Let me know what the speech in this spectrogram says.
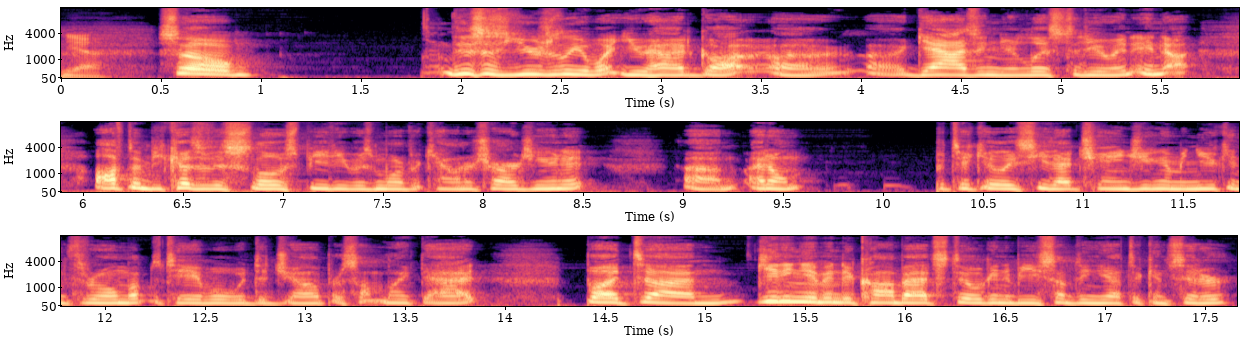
Yeah. So this is usually what you had got uh, uh, Gaz in your list to do, and, and uh, often because of his slow speed, he was more of a countercharge unit. Um, I don't particularly see that changing. I mean, you can throw him up the table with the jump or something like that, but um, getting him into combat is still going to be something you have to consider.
